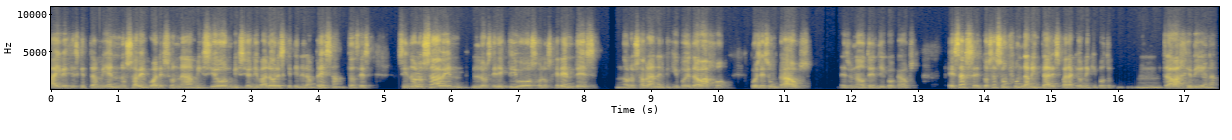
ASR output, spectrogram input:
Hay veces que también no saben cuáles son la misión, visión y valores que tiene la empresa. Entonces, si no lo saben los directivos o los gerentes, no lo sabrán el equipo de trabajo, pues es un caos, es un auténtico caos. Esas cosas son fundamentales para que un equipo mm, trabaje bien,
